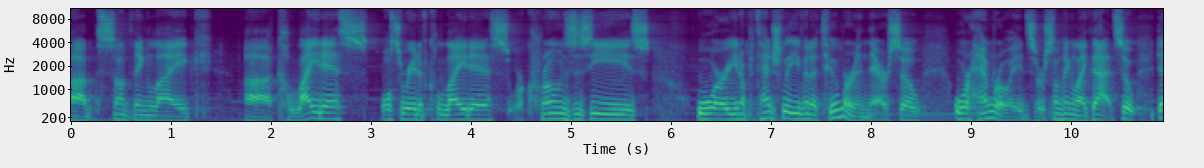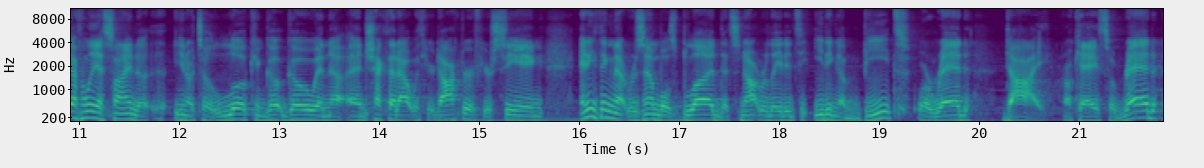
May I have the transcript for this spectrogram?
uh, something like uh, colitis, ulcerative colitis, or Crohn's disease, or you know potentially even a tumor in there so or hemorrhoids or something like that so definitely a sign to you know to look and go go and, uh, and check that out with your doctor if you're seeing anything that resembles blood that's not related to eating a beet or red dye okay so red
